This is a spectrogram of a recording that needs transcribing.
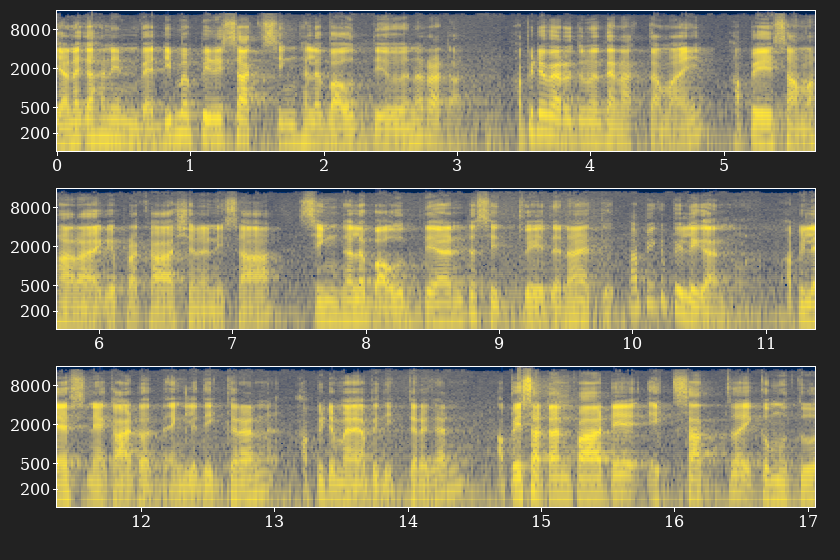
ජනගහනෙන් වැඩිම පිරිසක් සිංහල බෞද්ධයෝ වෙන රටක්. අපිට වැරදුන තැනක් තමයි අපේ සමහර අයගේ ප්‍රකාශන නිසා සිංහල බෞද්ධයන්ට සිත් වේදනා ඇති. අපි ඒක පිළිගන්න ඕන. අපි ලෑස්ති නෑ කාටවත් ඇඟිලි දික් කරන්න. අපිටමයි අපි දික් කරගන්නේ. අපේ සටන් පාඨයේ එක්සත්ව එකමුතුව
